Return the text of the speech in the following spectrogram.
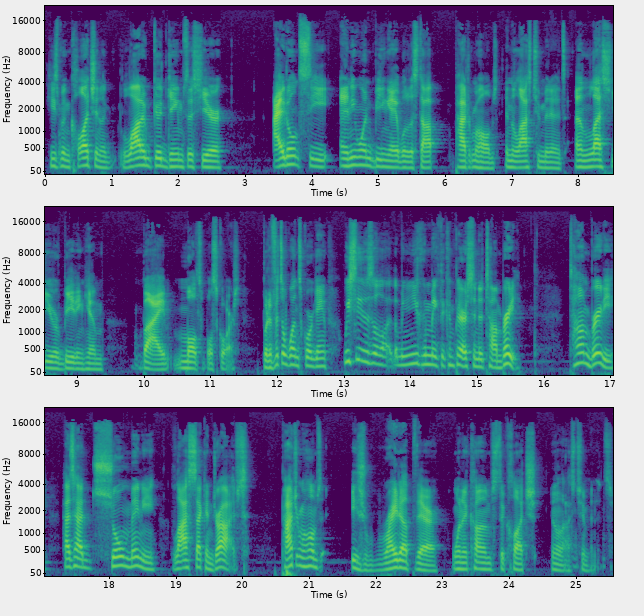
He's been clutch in a lot of good games this year. I don't see anyone being able to stop Patrick Mahomes in the last two minutes unless you're beating him by multiple scores. But if it's a one score game, we see this a lot. I mean, you can make the comparison to Tom Brady. Tom Brady has had so many last second drives. Patrick Mahomes is right up there when it comes to clutch in the last two minutes.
